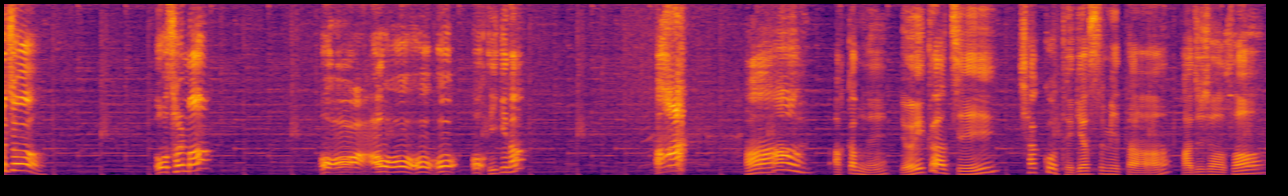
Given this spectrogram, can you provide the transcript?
보여줘 어 설마? 어어어어어 어 어, 이기나? 아! 아 아깝네. 여기까지 샤코 덱이었습니다. 봐주셔서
